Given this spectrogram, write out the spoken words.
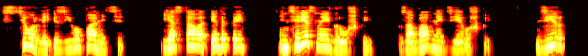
стерли из его памяти. Я стала эдакой интересной игрушкой, забавной девушкой. Дир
